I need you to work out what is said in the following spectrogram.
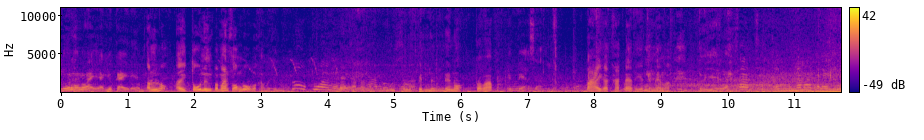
โลละร้อยอยากอยู่ไก่เด้ออันโลไอ้ตัวหนึ่งประมาณสองโลบ่ครับไม่ใช่ไหมโลกลัวเนี่ยแหละจ้ะประมาณโอ้สูบเป็นหนึ่งได้เนาะแต่ว่าเป็นแปะซะตายก็คักแล้วทีจังไหนวะตัวเย็นแล้วสามสิบอันแต่ว่าก็ได้รู้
